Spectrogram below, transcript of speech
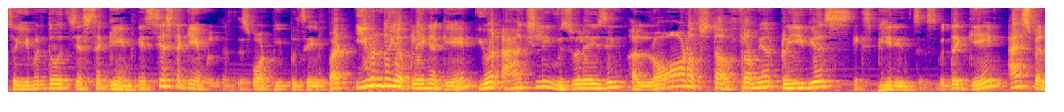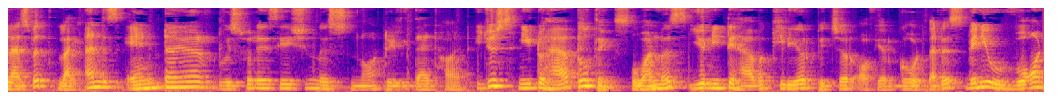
So even though it's just a game, it's just a game, is what people say. But even though you're playing a game, you are actually visualizing a lot of stuff from your previous experiences with the game as well as with life. And this entire visualization is not really that hard. You just need to have two things. One is you need to have a clear picture of your goal. That is, when you want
